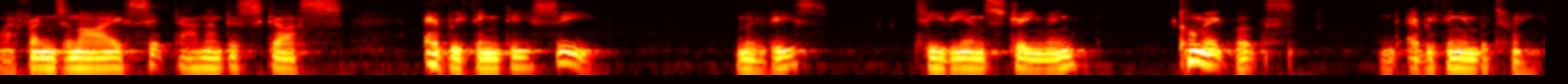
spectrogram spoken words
my friends and I sit down and discuss everything DC movies, TV and streaming, comic books, and everything in between.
